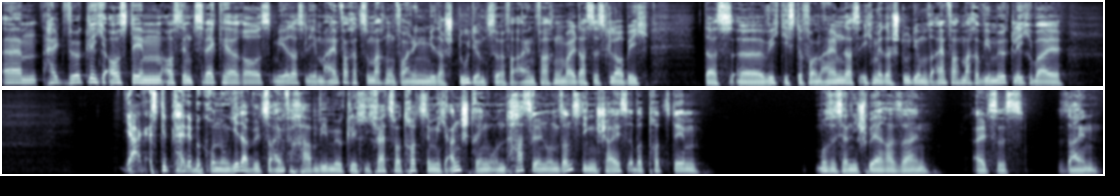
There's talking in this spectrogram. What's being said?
Ähm, halt wirklich aus dem, aus dem Zweck heraus, mir das Leben einfacher zu machen und vor allen Dingen mir das Studium zu vereinfachen, weil das ist, glaube ich, das äh, Wichtigste von allem, dass ich mir das Studium so einfach mache wie möglich, weil ja, es gibt keine Begründung, jeder will es so einfach haben wie möglich. Ich werde zwar trotzdem mich anstrengen und hasseln und sonstigen Scheiß, aber trotzdem muss es ja nicht schwerer sein, als es sein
